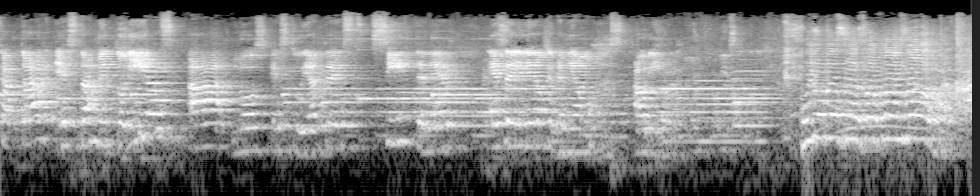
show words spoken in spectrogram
captar estas mentorías a los estudiantes sin tener ese dinero que teníamos ahorita. Muchas gracias, aplausos.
